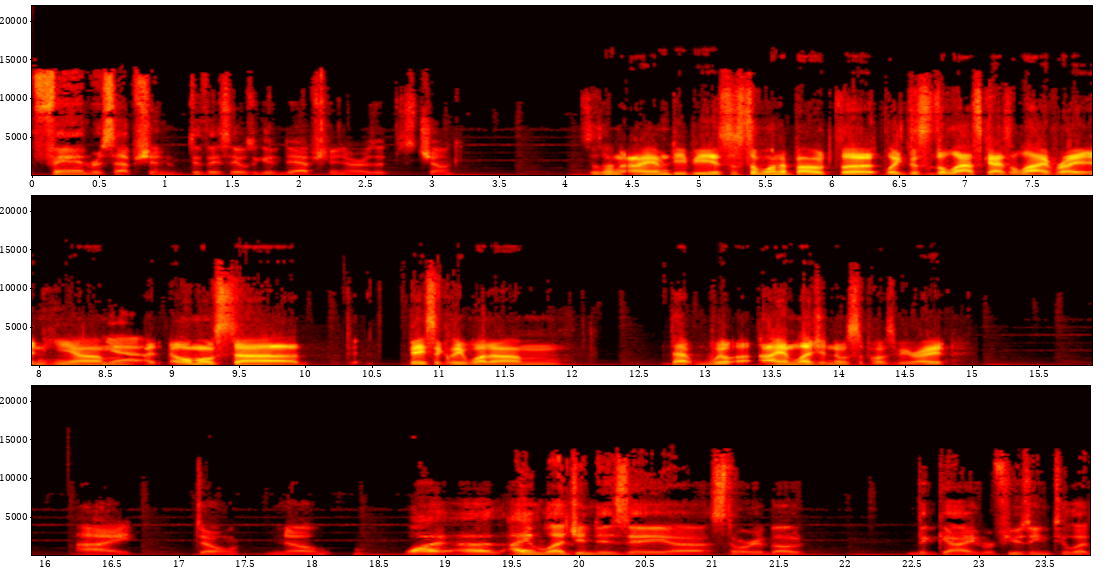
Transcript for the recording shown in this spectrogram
fan reception? Did they say it was a good adaptation, or is it just junk? This is on IMDb. Is this the one about the like? This is the last guy's alive, right? And he um Yeah. almost uh basically what um that will I Am Legend was supposed to be, right? I don't know. Why? Uh, I Am Legend is a uh, story about the guy refusing to let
